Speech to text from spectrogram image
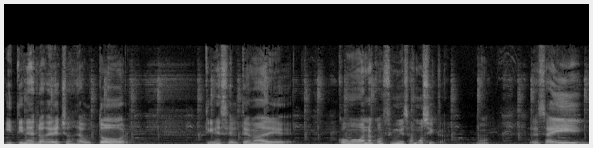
y tienes los derechos de autor, tienes el tema de cómo van a consumir esa música, ¿no? Entonces ahí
